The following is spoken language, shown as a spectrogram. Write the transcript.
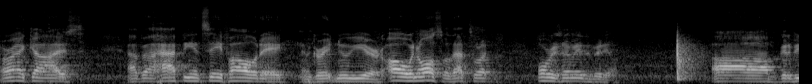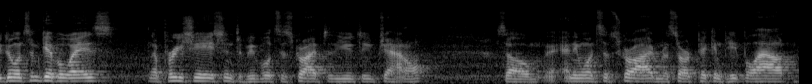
All right, guys. Have a happy and safe holiday and a great new year. Oh, and also, that's what, reason I made the video. Uh, I'm going to be doing some giveaways. Appreciation to people that subscribe to the YouTube channel. So, anyone subscribe, I'm going to start picking people out.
